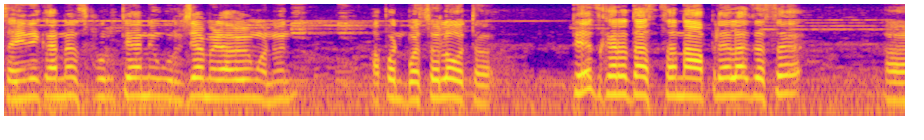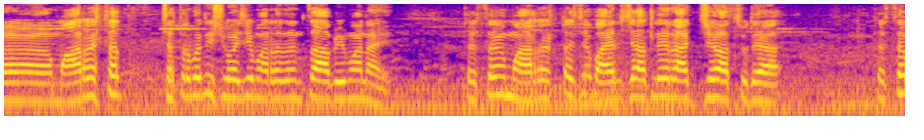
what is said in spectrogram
सैनिकांना स्फूर्ती आणि ऊर्जा मिळावी म्हणून आपण बसवलं होतं. तेच करत असताना आपल्याला जसं महाराष्ट्रात छत्रपती शिवाजी महाराजांचा अभिमान आहे तसं महाराष्ट्राच्या बाहेरच्या आतले राज्य असू द्या तसं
